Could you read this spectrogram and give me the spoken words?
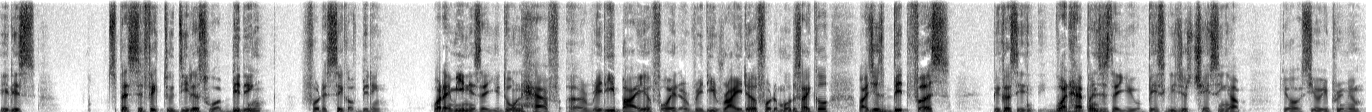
it is specific to dealers who are bidding for the sake of bidding. What I mean is that you don't have a ready buyer for it, a ready rider for the motorcycle, but I just bid first because it, what happens is that you're basically just chasing up your COE premium.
